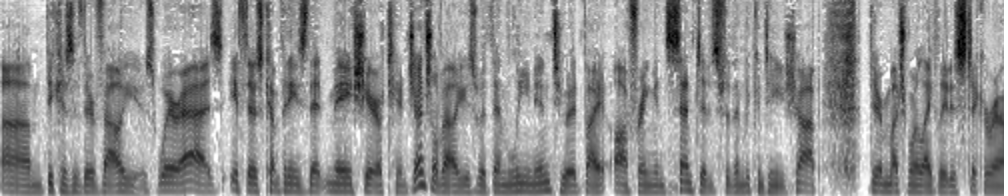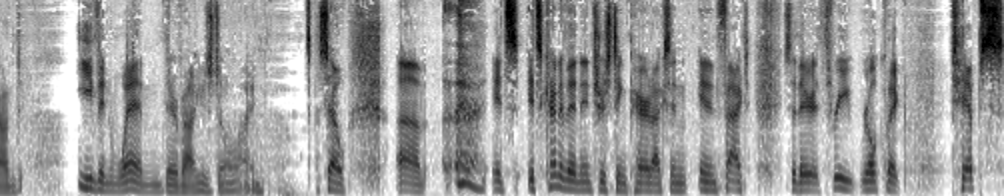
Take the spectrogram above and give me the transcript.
um, because of their values. Whereas if those companies that may share tangential values with them lean into it by offering incentives for them to continue to shop, they're much more likely to stick around even when their values don't align. So um, it's it's kind of an interesting paradox, and, and, in fact, so there are three real quick tips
